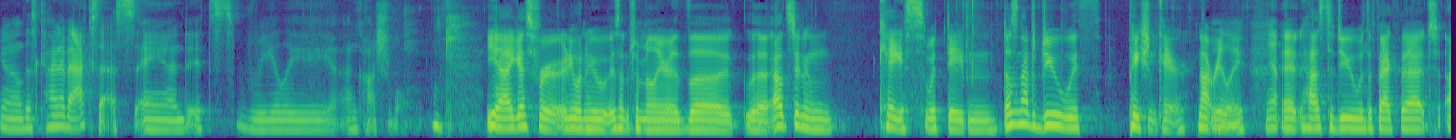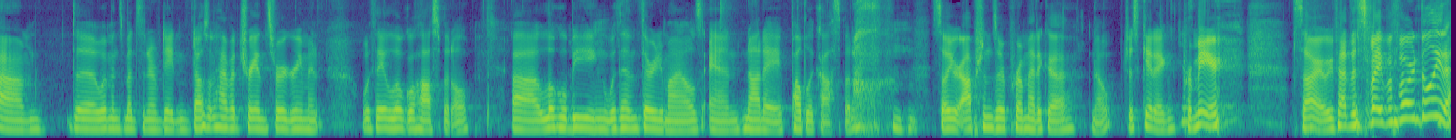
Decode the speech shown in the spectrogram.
you know, this kind of access, and it's really unconscionable. Yeah, I guess for anyone who isn't familiar, the the outstanding case with Dayton doesn't have to do with patient care. Not really. Yep. It has to do with the fact that um, the Women's Med Center of Dayton doesn't have a transfer agreement with a local hospital. Uh, local being within 30 miles and not a public hospital. so your options are ProMedica. Nope, just kidding. Premier. Sorry, we've had this fight before in Toledo.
